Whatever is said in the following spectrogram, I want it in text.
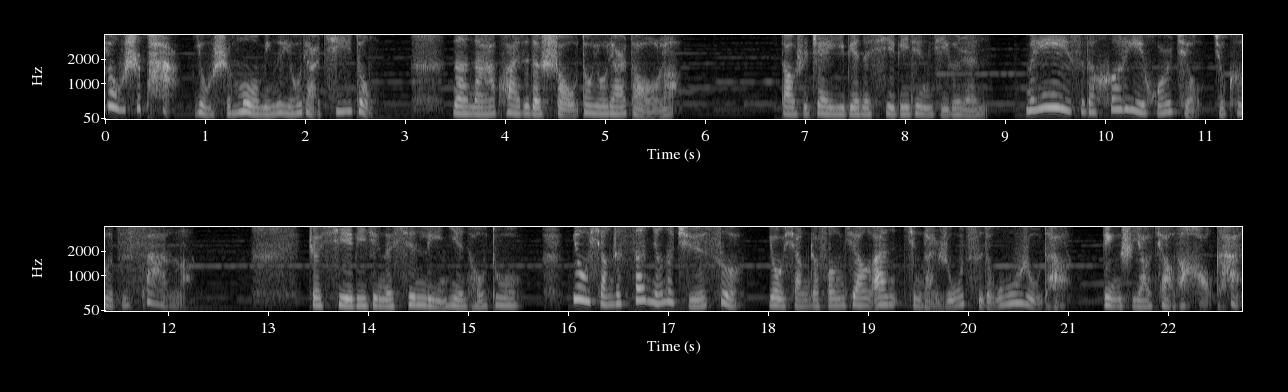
又是怕又是莫名的有点激动，那拿筷子的手都有点抖了。倒是这一边的谢必静几个人没意思的喝了一会儿酒，就各自散了。这谢必静的心里念头多，又想着三娘的角色，又想着冯江安竟敢如此的侮辱她，定是要叫她好看。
